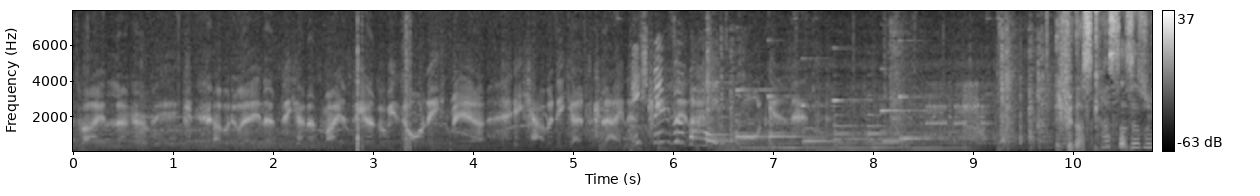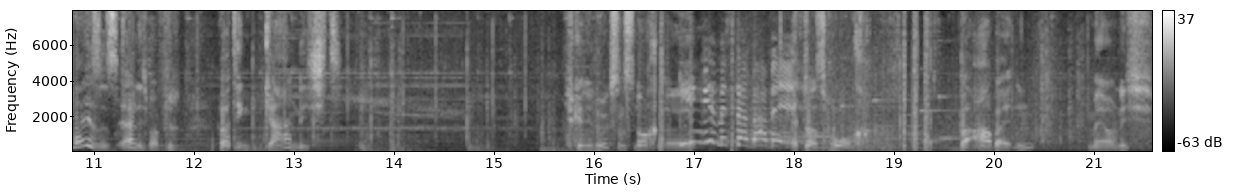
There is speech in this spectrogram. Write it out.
Es war ein langer Weg. Aber du erinnerst dich an das meiste ja sowieso nicht mehr. Ich habe dich als kleines Ich bin soweit. Ich finde das krass, dass er so leise ist. Ehrlich, man hört ihn gar nicht. Ich kann ihn höchstens noch äh, wir, etwas hoch bearbeiten. Mehr auch nicht.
